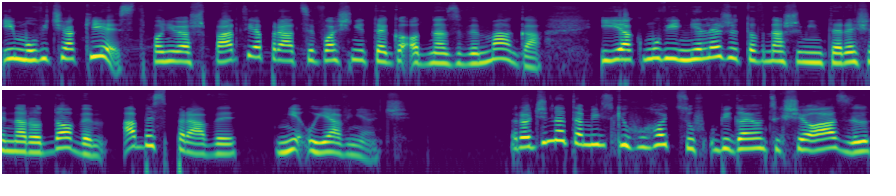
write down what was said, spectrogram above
i mówić jak jest, ponieważ Partia Pracy właśnie tego od nas wymaga. I jak mówię, nie leży to w naszym interesie narodowym, aby sprawy nie ujawniać. Rodzina tamilskich uchodźców ubiegających się o azyl,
